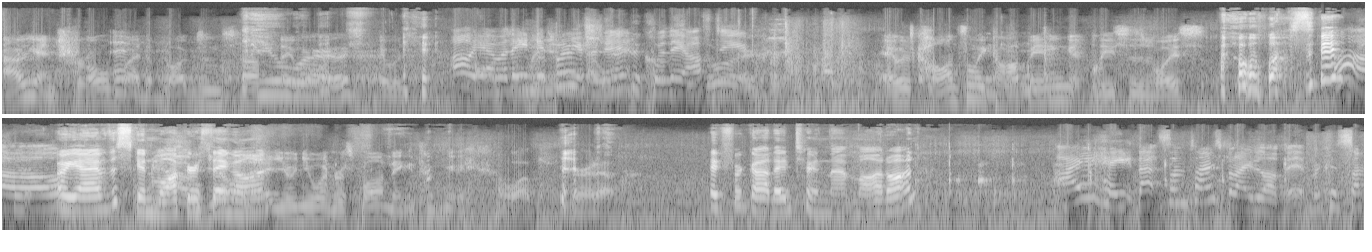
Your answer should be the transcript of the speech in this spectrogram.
I was getting trolled by the bugs and stuff. You they were- It was. Oh yeah, were they constantly- nipping your I wanted shit? Were they the after you? It was constantly copying Lisa's voice. Oh, was it? Oh. Oh yeah, I have the Yeah, I Skinwalker was thing on. At you and you weren't responding to me. Oh, well, figure it out. I forgot I turned that mod on. I hate that sometimes, but I love it because some,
